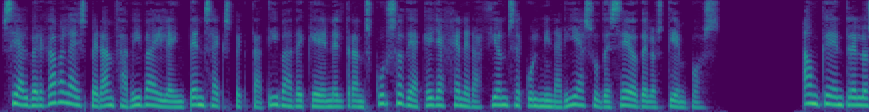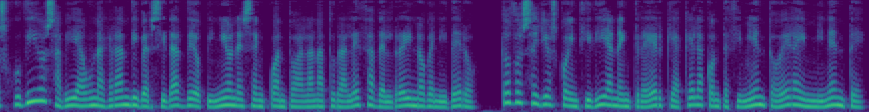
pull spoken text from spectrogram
se albergaba la esperanza viva y la intensa expectativa de que en el transcurso de aquella generación se culminaría su deseo de los tiempos. Aunque entre los judíos había una gran diversidad de opiniones en cuanto a la naturaleza del reino venidero, todos ellos coincidían en creer que aquel acontecimiento era inminente,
